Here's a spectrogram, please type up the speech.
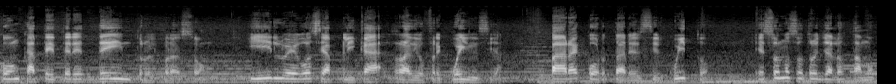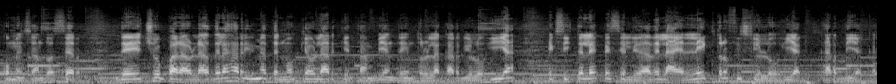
con catéteres dentro del corazón y luego se aplica radiofrecuencia para cortar el circuito. Eso nosotros ya lo estamos comenzando a hacer. De hecho, para hablar de las arritmias tenemos que hablar que también dentro de la cardiología existe la especialidad de la electrofisiología cardíaca.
